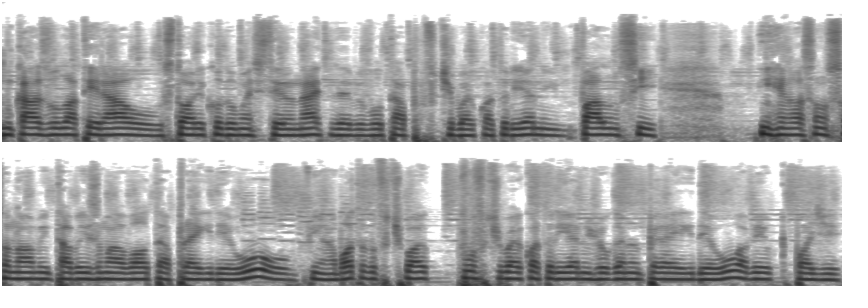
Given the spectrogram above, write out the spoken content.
No caso, o lateral histórico do Manchester United deve voltar para o futebol equatoriano e falam-se em relação ao seu nome, talvez uma volta para a EGDU, enfim, a volta do futebol para o futebol equatoriano jogando pela EGDU, a ver o que pode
